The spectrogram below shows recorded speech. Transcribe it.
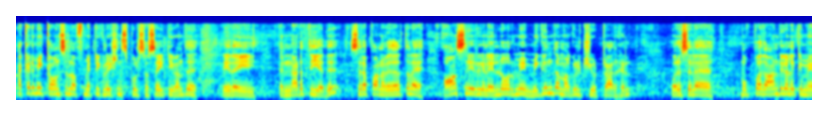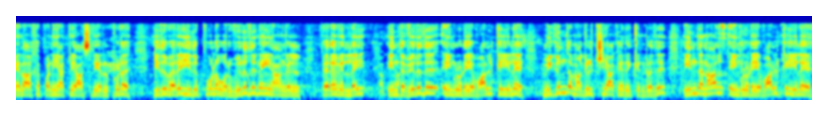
Academic council of matriculation school society வந்து இதை நடத்தியது. சிறப்பான விதத்தில் ஆசிரியர்கள் எல்லோருமே மிகுந்த மகிழ்ச்சியுற்றார்கள். ஒரு சில முப்பது ஆண்டுகளுக்கு மேலாக பணியாற்றிய ஆசிரியர்கள் கூட இதுவரை இது போல ஒரு விருதினை நாங்கள் பெறவில்லை. இந்த விருது எங்களுடைய வாழ்க்கையிலே மிகுந்த மகிழ்ச்சியாக இருக்கின்றது. இந்த நாள் எங்களுடைய வாழ்க்கையிலே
